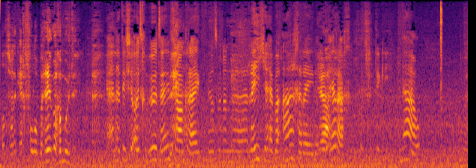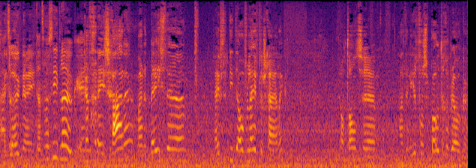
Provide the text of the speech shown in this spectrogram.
anders had ik echt volop bij remmen gemoeten. Ja, en dat is je ooit gebeurd hè, in Frankrijk. Dat we een uh, reetje hebben aangereden. Ja, Hoe erg. Dat vind ik. Nou, dat was niet leuk, nee. Dat was niet leuk. Ik had geen eens schade, maar het beest uh, heeft het niet overleefd waarschijnlijk. Althans, uh, had in ieder geval zijn poten gebroken.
